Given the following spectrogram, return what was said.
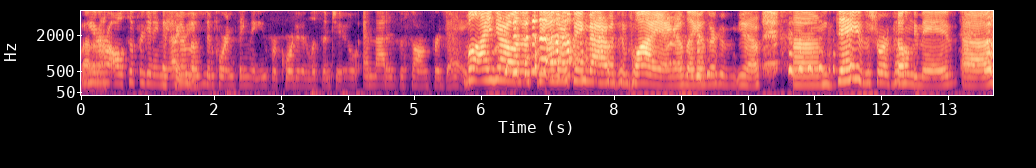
Don't You're also forgetting the It's other most important thing that you've recorded and listened to, and that is the song for Day. Well, I know that's the other thing that I was implying. I was like, I was, you know, um, Day is a short film we made uh,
